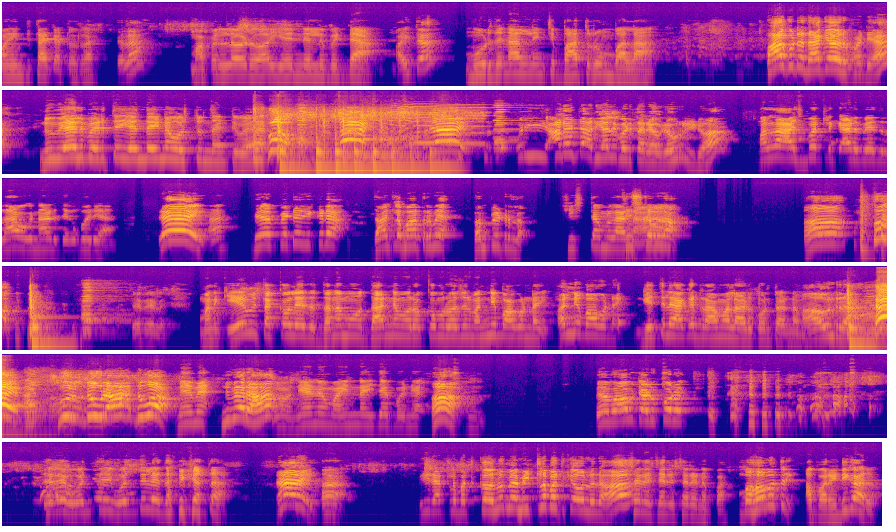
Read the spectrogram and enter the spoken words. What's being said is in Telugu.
మా ఇంటి తాకట్లరా. ఎలా? మా పిల్లోడు ఏడు నెలలు బిడ్డ. అయితే? మూడు దినాల నుంచి బాత్రూమ్ బలా. పాకుంటే నాకెవరు పడ్డా నువ్వేలు పెడితే ఏందైనా వస్తుందంటివే. ఆడంటే పెడతారు ఎవరు? ఎవరు వీడు? మళ్ళా హాస్పిటల్కి ఆడబేది రా ఒకనాడు దిగబడి రేయ్! ఆ? మేము పెట్టేది ఇక్కడ. దాంట్లో మాత్రమే కంప్యూటర్లో సిస్టమ్ సిస్టమ్లో ఆ, సరేలే. మనకి ఏమి తక్కువ లేదు. ధనము ధాన్యము రొక్కము రోజులు అన్ని బాగున్నాయి. అన్ని బాగున్నాయి. గతి లేక డ్రామాలు ఆడుకుంటున్నాం. అవునురా. నువ్వురా? నువ్వా? మేమే. నువ్వేరా? నేను మా ఇన్న ఇదే పని ఆ. మేము కాబట్టి అడుక్కోను. సరే వద్దు వద్దులే దాని కథ. మీరు అట్లా బతికేవాళ్ళు? మేము ఇట్లా బతికేవాళ్ళురా. సరే సరే సరేనప్ప. మహామంత్రి. అప్ప రెడ్డి గారు.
